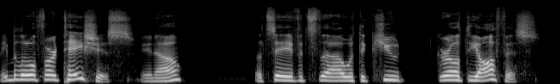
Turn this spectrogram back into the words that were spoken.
Maybe a little flirtatious. You know, let's say if it's uh, with the cute girl at the office.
